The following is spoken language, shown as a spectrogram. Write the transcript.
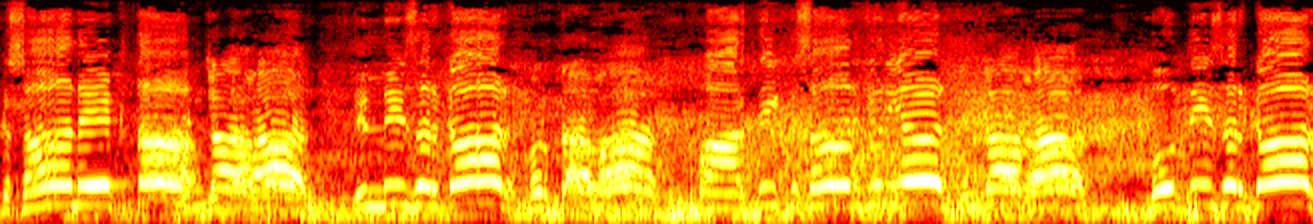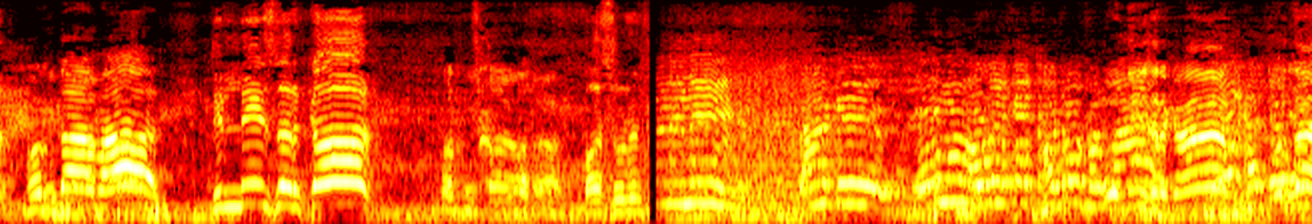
ਕਿਸਾਨ ਏਕਤਾ। ਜਿੰਦਾਬਾਦ। ਦਿੱਲੀ ਸਰਕਾਰ। ਮੁਰਦਾਬਾਦ। ਭਾਰਤੀ ਕਿਸਾਨ ਯੂਨੀਅਨ। ਜਿੰਦਾਬਾਦ। ਮੋਦੀ ਸਰਕਾਰ। ਮੁਰਦਾਬਾਦ। ਦਿੱਲੀ ਸਰਕਾਰ। ਮੁਰਦਾਬਾਦ। ਬਸ ਹੁਣ ਤਾਂ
